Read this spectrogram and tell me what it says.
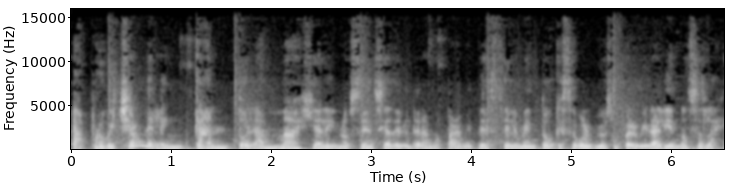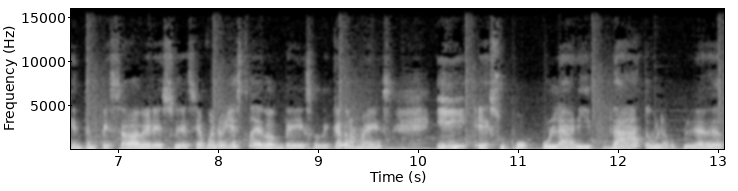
aprovecharon el encanto, la magia, la inocencia del drama para meter este elemento que se volvió súper viral y entonces la gente empezaba a ver eso y decía, bueno, ¿y esto de dónde es o de qué drama es? Y eh, su popularidad o la popularidad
